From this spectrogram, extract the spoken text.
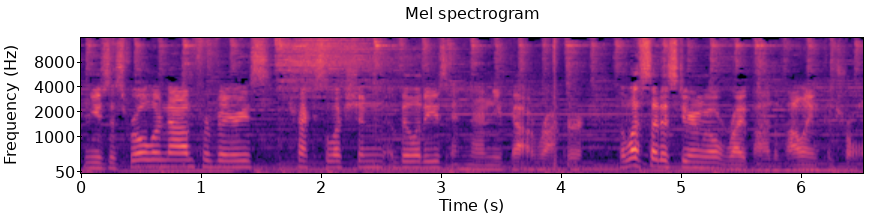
and use this roller knob for various track selection abilities, and then you've got a rocker the left side of the steering wheel right by the volume control.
